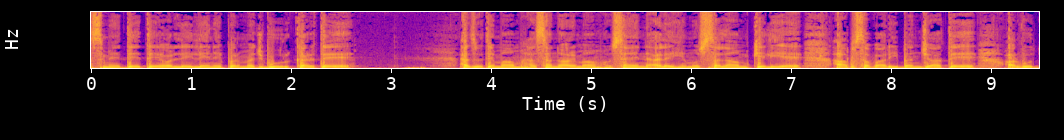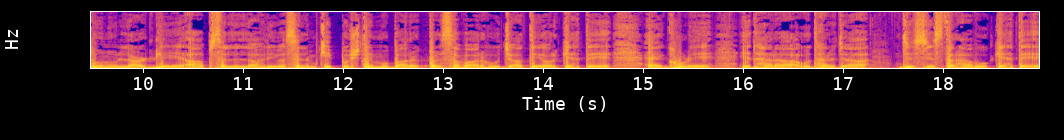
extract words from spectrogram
قسمیں دیتے اور لے لینے پر مجبور کرتے۔ حضرت امام حسن اور امام حسین علیہ السلام کے لیے آپ سواری بن جاتے اور وہ دونوں لاڈلے آپ صلی اللہ علیہ وسلم کی پشت مبارک پر سوار ہو جاتے اور کہتے، اے گھوڑے، ادھر آ، ادھر جا جس جس طرح وہ کہتے،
